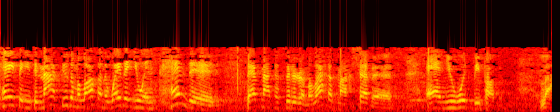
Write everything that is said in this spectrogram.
case, that you did not do the malacha in the way that you intended, that's not considered a malachat machshevet, and you would be puzzled. But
